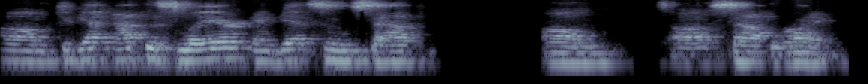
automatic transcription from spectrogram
um, to get at this layer and get some sap um, uh, sap running.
